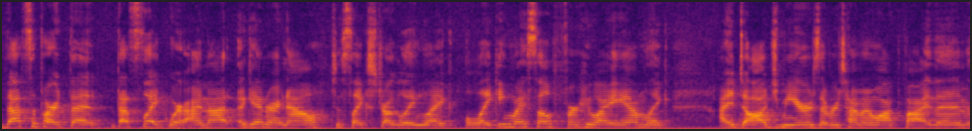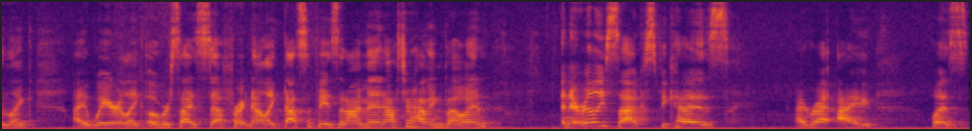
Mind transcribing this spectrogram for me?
that's the part that that's like where i'm at again right now just like struggling like liking myself for who i am. Like i dodge mirrors every time i walk by them and like i wear like oversized stuff right now. Like that's the phase that i'm in after having bowen and it really sucks because i read i was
